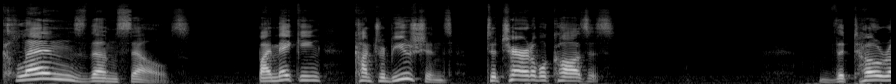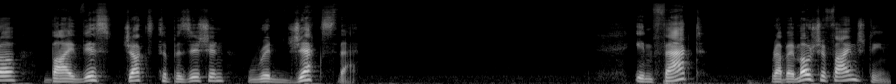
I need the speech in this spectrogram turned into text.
cleanse themselves by making contributions to charitable causes. The Torah, by this juxtaposition, rejects that. In fact, Rabbi Moshe Feinstein,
